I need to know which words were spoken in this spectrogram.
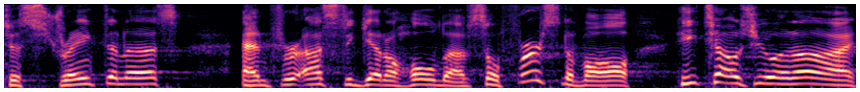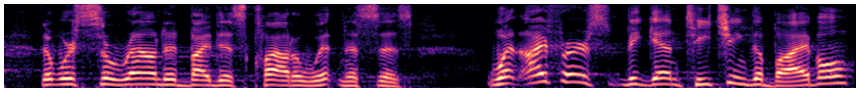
to strengthen us, and for us to get a hold of. So, first of all, he tells you and I that we're surrounded by this cloud of witnesses. When I first began teaching the Bible,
